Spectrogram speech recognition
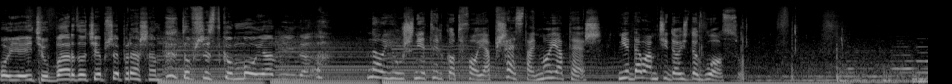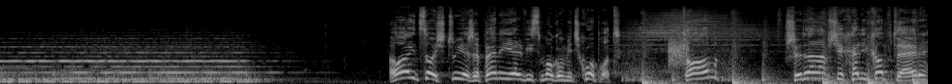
Ojejciu, bardzo cię przepraszam. To wszystko moja wina. No już, nie tylko twoja. Przestań, moja też. Nie dałam ci dojść do głosu. Oj, coś czuję, że Penny i Elvis mogą mieć kłopot. Tom, przyda nam się helikopter.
